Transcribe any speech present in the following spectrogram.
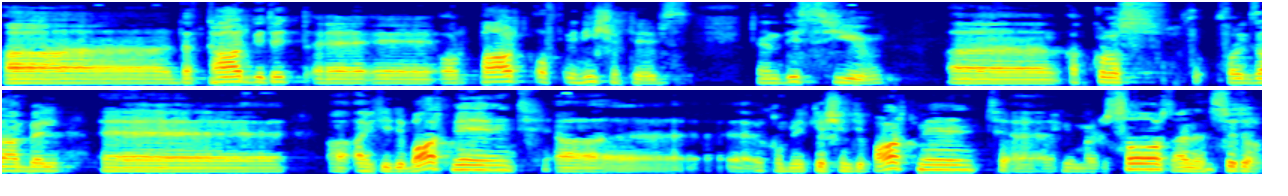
uh, the targeted uh, uh, or part of initiatives in this year uh, across, for example, uh, IT department, uh, uh, communication department, uh, human resource, and etc.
